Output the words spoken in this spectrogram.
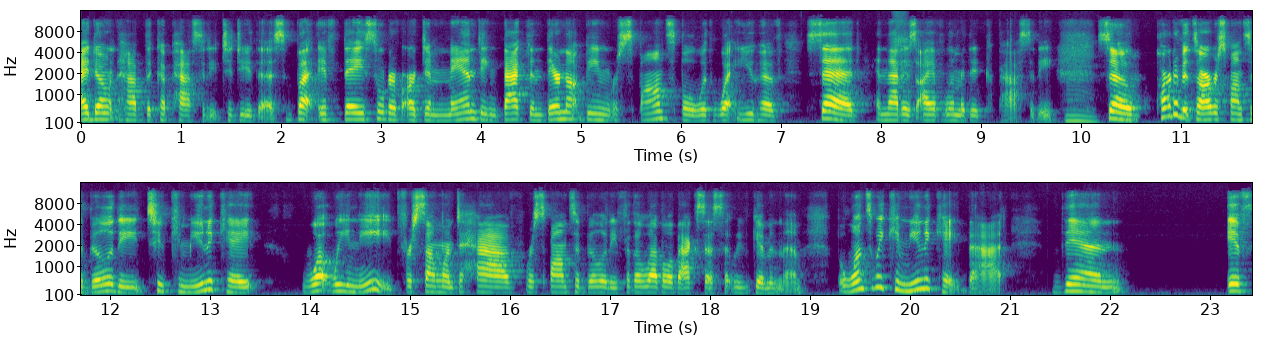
I don't have the capacity to do this. But if they sort of are demanding back, then they're not being responsible with what you have said. And that is, I have limited capacity. Mm. So part of it's our responsibility to communicate what we need for someone to have responsibility for the level of access that we've given them. But once we communicate that, then if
